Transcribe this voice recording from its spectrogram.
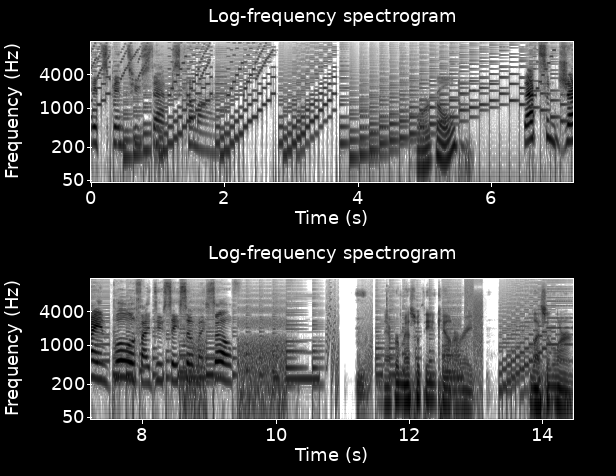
It's been two steps, come on. More gold. That's some giant bull if I do say so myself. Never mess with the encounter rate. Lesson learned.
